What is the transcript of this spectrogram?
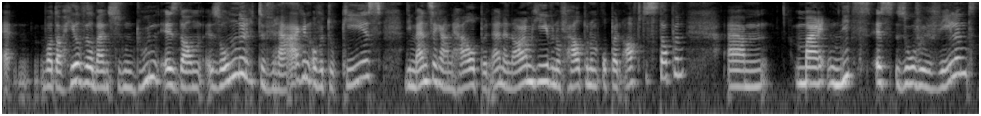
En wat dat heel veel mensen doen, is dan zonder te vragen of het oké is, die mensen gaan helpen. Hè, een arm geven of helpen om op en af te stappen. Um, maar niets is zo vervelend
